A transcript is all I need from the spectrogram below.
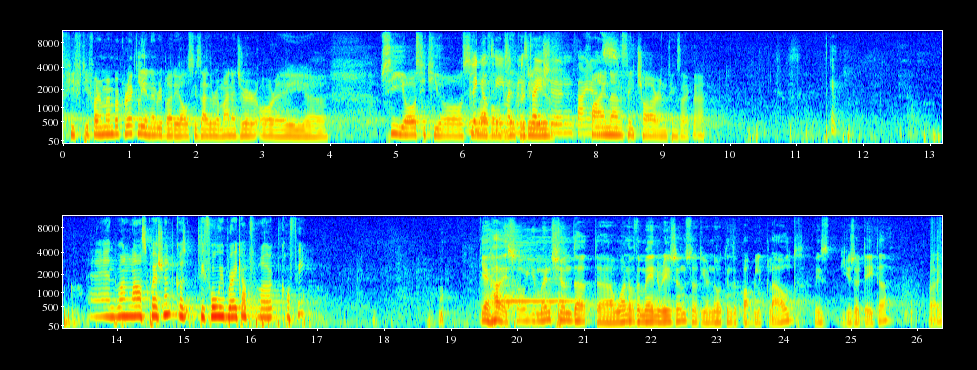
50, if I remember correctly, and everybody else is either a manager or a uh, CEO, CTO, Legal C-level team, executive, administration, finance. finance, HR, and things like that. Okay. And one last question, because before we break up for coffee. Yeah, hi. So you mentioned that uh, one of the main reasons that you're not in the public cloud is user data, right?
